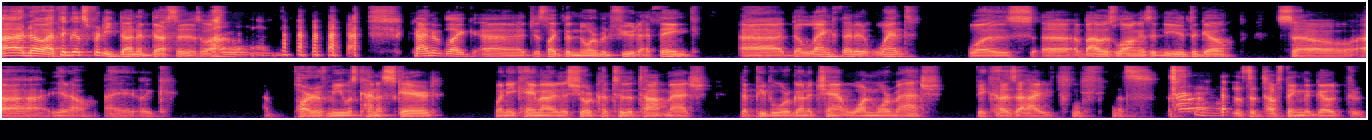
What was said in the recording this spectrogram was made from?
Uh no, I think that's pretty done and dusted as well. kind of like uh just like the Norman feud. I think uh the length that it went was uh about as long as it needed to go. So uh, you know, I like part of me was kind of scared when he came out in the shortcut to the top match that people were going to chant one more match because I that's that's a tough thing to go through.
